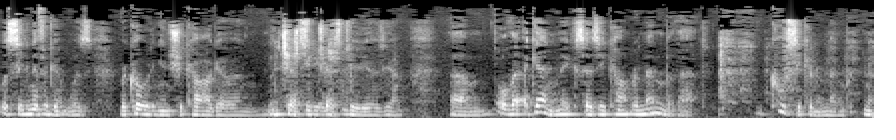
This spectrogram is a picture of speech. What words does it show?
was significant was recording in Chicago and The Chess Studios, Chess yeah. Studios. Yeah. Um, although again, Mick says he can't remember that. Of course, he can remember. No.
